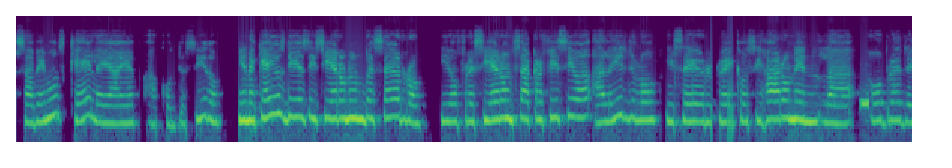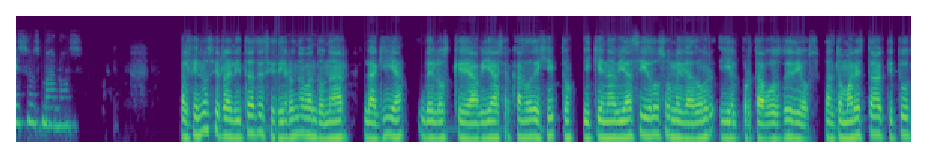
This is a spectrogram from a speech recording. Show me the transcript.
sabemos qué le haya acontecido. Y en aquellos días hicieron un becerro y ofrecieron sacrificio al ídolo y se regocijaron en la obra de sus manos. Al fin los israelitas decidieron abandonar la guía de los que había sacado de Egipto y quien había sido su mediador y el portavoz de Dios. Al tomar esta actitud,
